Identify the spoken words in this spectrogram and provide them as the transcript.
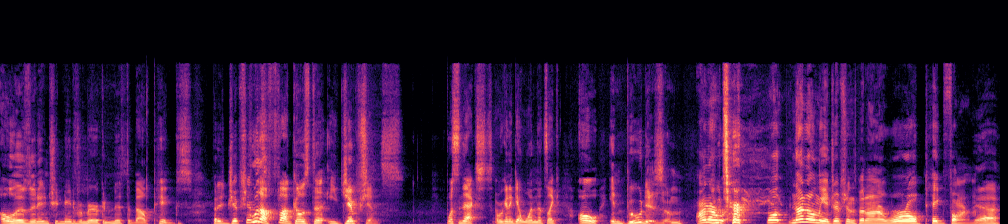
oh, there's an ancient Native American myth about pigs. but Egyptians. Who the fuck goes to Egyptians? What's next? Are we gonna get one that's like, oh, in Buddhism, on you turn? Well, not only Egyptians, but on a rural pig farm. yeah,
